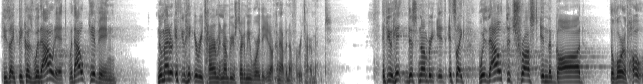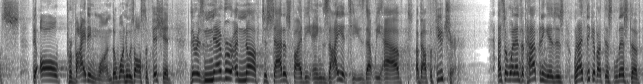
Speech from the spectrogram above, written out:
He's like, because without it, without giving, no matter if you hit your retirement number, you're still gonna be worried that you're not gonna have enough for retirement. If you hit this number, it's like without the trust in the God, the Lord of hosts, the all providing one, the one who is all sufficient, there is never enough to satisfy the anxieties that we have about the future. And so what ends up happening is, is when I think about this list of,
